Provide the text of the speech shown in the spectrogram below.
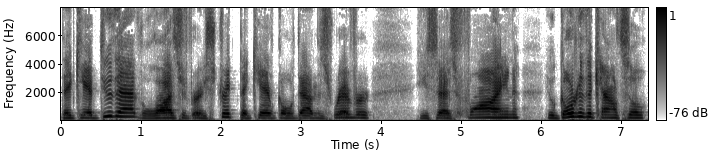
they can't do that. The laws are very strict. They can't go down this river. He says, "Fine." He'll go to the council,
